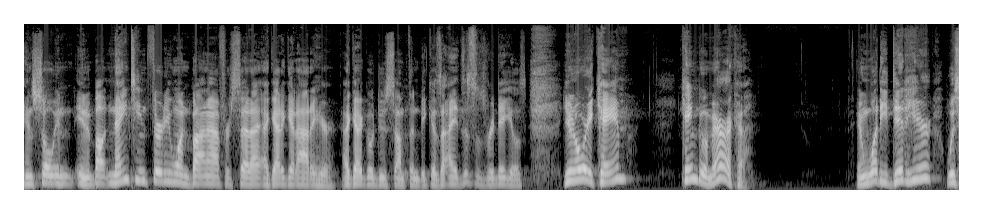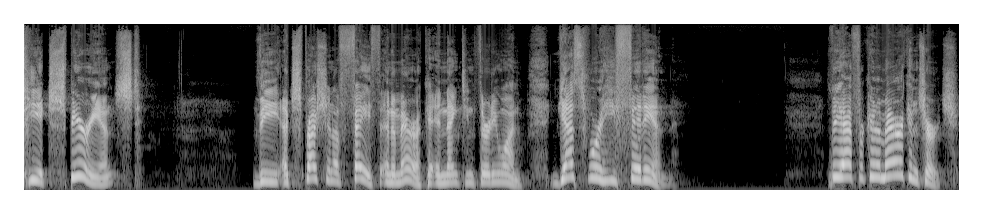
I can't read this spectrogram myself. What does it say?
And so in, in about 1931, Bonhoeffer said, I, I got to get out of here. I got to go do something because I, this is ridiculous. You know where he came? He came to America. And what he did here was he experienced the expression of faith in America in 1931. Guess where he fit in? The African American church.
